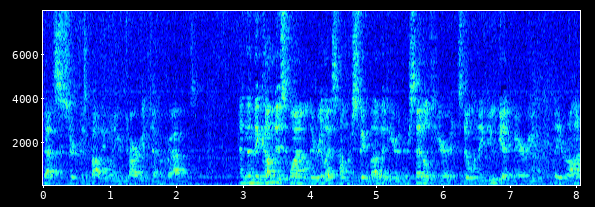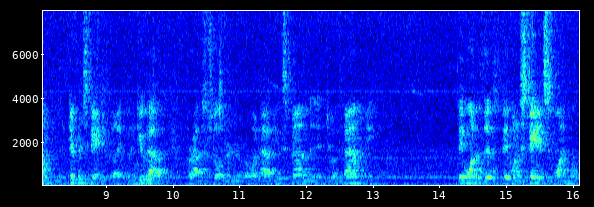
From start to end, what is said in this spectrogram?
That's certainly probably one of your target demographics. And then they come to Esquimalt, they realize how much they love it here, and they're settled here, and so when they do get married later on, in a different stage of life, when they do have perhaps children or what have you, expand into a family, they want to live, they want to stay in Esquimalt,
